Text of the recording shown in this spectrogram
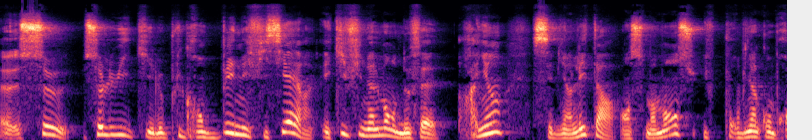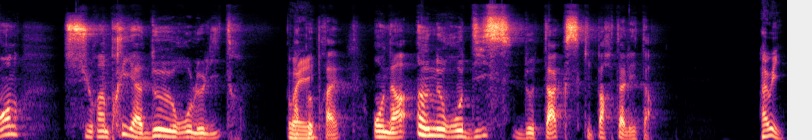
euh, ce, celui qui est le plus grand bénéficiaire et qui finalement ne fait rien, c'est bien l'État en ce moment, pour bien comprendre, sur un prix à 2 euros le litre, à peu près, on a 1,10 euro de taxes qui partent à l'État. Ah oui.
